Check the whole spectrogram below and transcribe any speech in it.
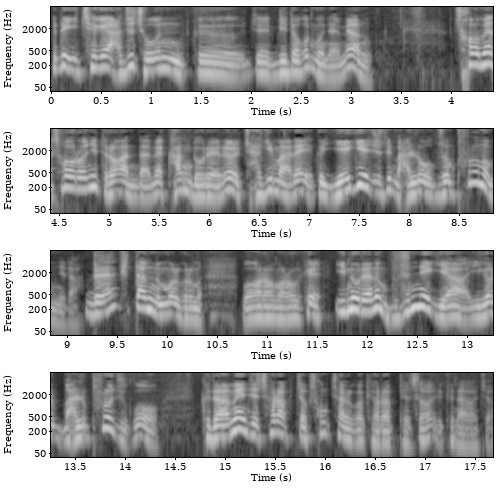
근데 이 책에 아주 좋은 그 이제 미덕은 뭐냐면 처음에 서론이 들어간 다음에 각 노래를 자기 말에 그 얘기해 주세요 말로 우선 풀어놓습니다. 네. 피땀 눈물 그러면 뭐라 뭐라 이렇게 이 노래는 무슨 얘기야 이걸 말로 풀어주고 그 다음에 이제 철학적 성찰과 결합해서 이렇게 나가죠.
